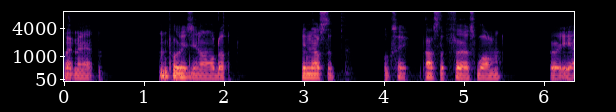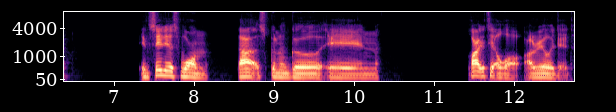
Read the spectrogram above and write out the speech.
Wait a minute. Let me put these in order. Think that's the looks like that's the first one. But yeah. Insidious one. That's gonna go in liked it a lot, I really did.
